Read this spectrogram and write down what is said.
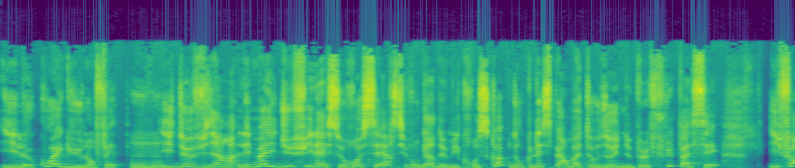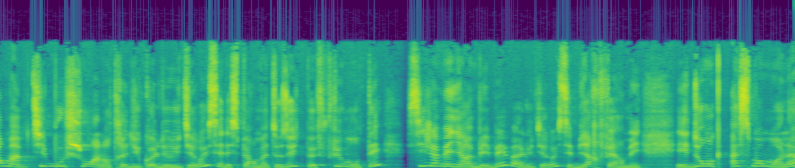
Il coagule en fait. Mhm. Il devient, les mailles du filet se resserrent si vous regardez au microscope, donc les spermatozoïdes ne peuvent plus passer. Il forme un petit bouchon à l'entrée du col de l'utérus et les spermatozoïdes peuvent plus monter. Si jamais il y a un bébé, ben, l'utérus est bien refermé. Et donc à ce moment-là,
